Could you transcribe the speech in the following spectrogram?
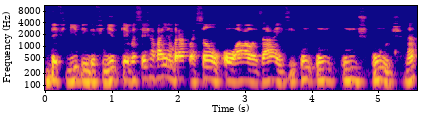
definido e indefinido, que aí você já vai lembrar quais são o, as, as e um, um, uns, uns, né?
